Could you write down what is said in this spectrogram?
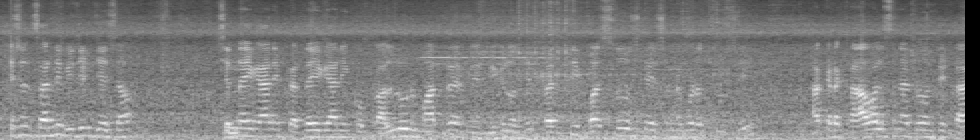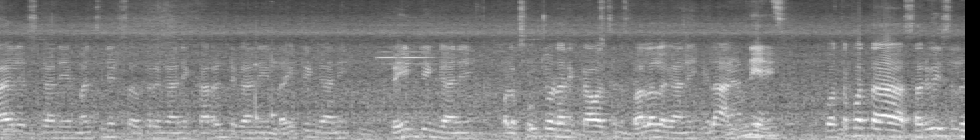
స్టేషన్స్ అన్నీ విజిట్ చేసాం చిన్నవి కానీ పెద్దవి కానీ ఇంకొక అల్లూరు మాత్రమే మేము మిగిలి ఉంది. ప్రతి బస్సు స్టేషన్ కూడా చూసి అక్కడ కావాల్సినటువంటి టాయిలెట్స్ కానీ మంచినీటి సౌకర్యం కానీ కరెంటు కానీ లైటింగ్ కానీ పెయింటింగ్ కానీ వాళ్ళు కూర్చోవడానికి కావాల్సిన బల్లలు కానీ ఇలా అన్నీ కొత్త కొత్త సర్వీసులు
